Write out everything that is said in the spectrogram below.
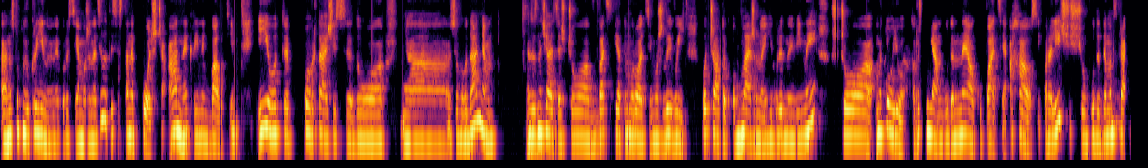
е, наступною країною, на яку Росія може націлитися, стане Польща, а не країни Балтії. І от повертаючись до е, цього видання. Зазначається, що в 25-му році можливий початок обмеженої гібридної війни, що метою росіян буде не окупація, а хаос і параліч, що буде демонстрація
